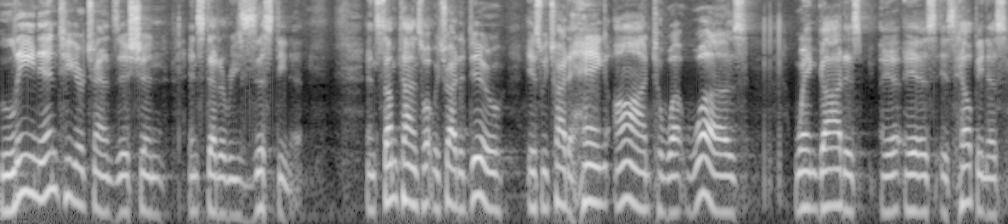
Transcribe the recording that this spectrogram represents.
lean into your transition instead of resisting it. And sometimes what we try to do is we try to hang on to what was when God is, is, is helping us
